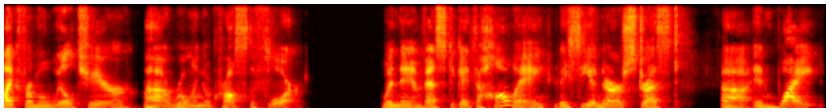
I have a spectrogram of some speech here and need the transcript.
like from a wheelchair uh, rolling across the floor. When they investigate the hallway, they see a nurse dressed uh, in white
